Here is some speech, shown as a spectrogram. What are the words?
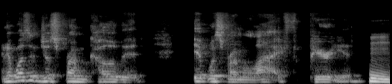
and it wasn't just from COVID; it was from life. Period. Hmm.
